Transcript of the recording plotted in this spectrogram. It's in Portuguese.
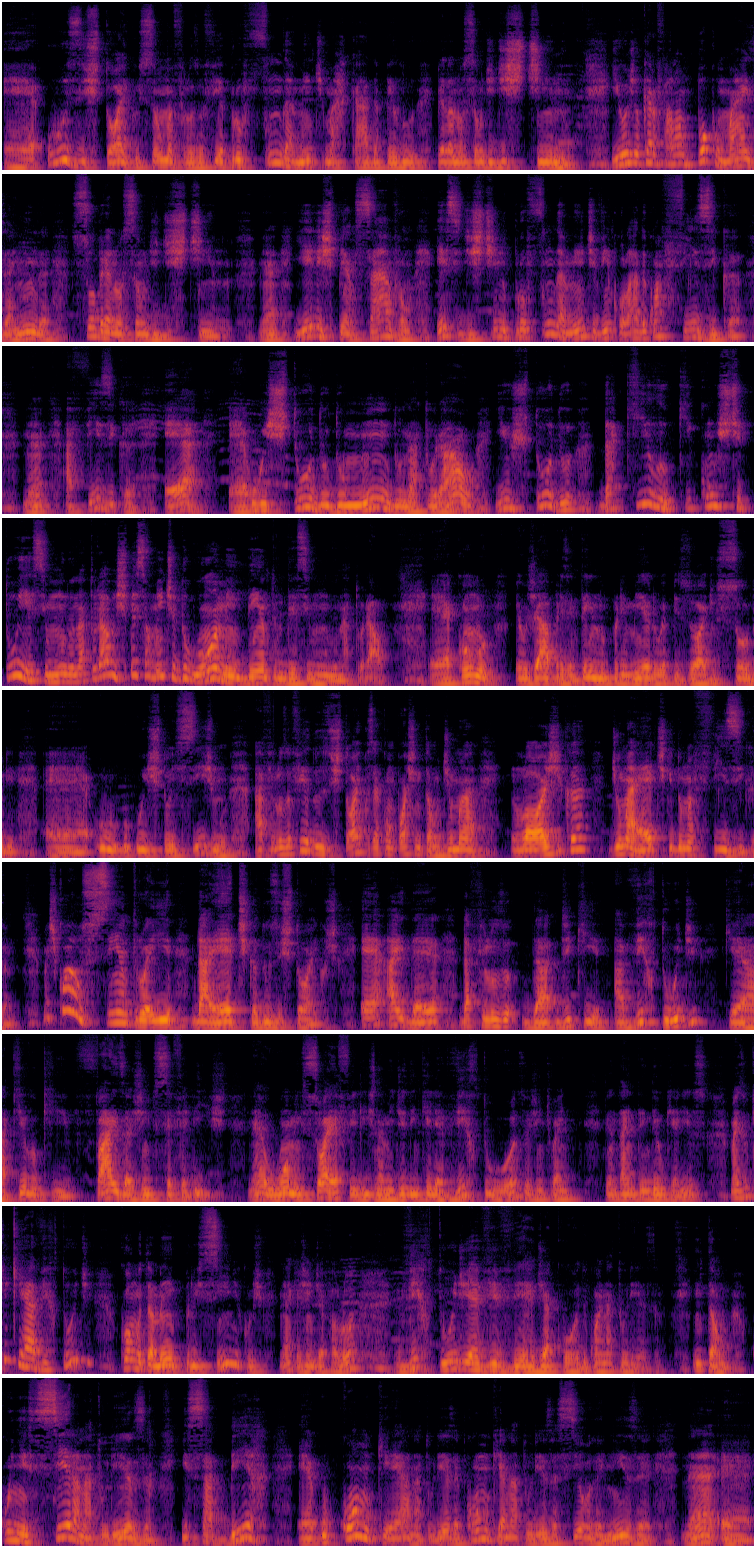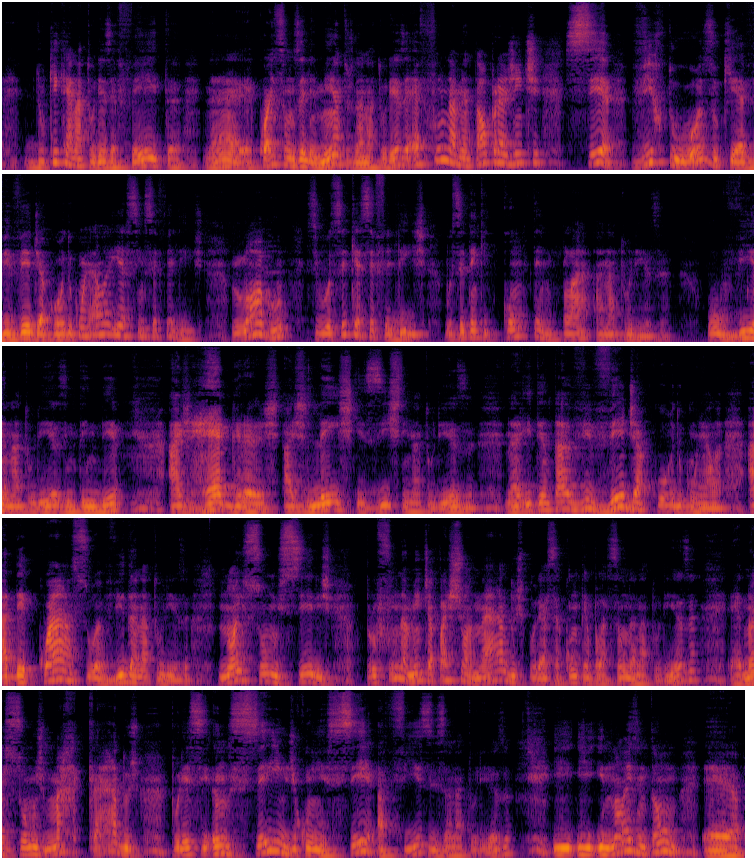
É, os estoicos são uma filosofia profundamente marcada pelo, pela noção de destino. E hoje eu quero falar um pouco mais ainda sobre a noção de destino. Né? E eles pensavam esse destino profundamente vinculado com a física. Né? A física é é, o estudo do mundo natural e o estudo daquilo que constitui esse mundo natural, especialmente do homem dentro desse mundo natural. É, como eu já apresentei no primeiro episódio sobre é, o, o estoicismo, a filosofia dos estoicos é composta então de uma lógica, de uma ética e de uma física. Mas qual é o centro aí da ética dos estoicos? É a ideia da, da de que a virtude que é aquilo que faz a gente ser feliz. Né? O homem só é feliz na medida em que ele é virtuoso, a gente vai tentar entender o que é isso. Mas o que é a virtude? Como também para os cínicos, né, que a gente já falou, virtude é viver de acordo com a natureza. Então, conhecer a natureza e saber é, o como que é a natureza, como que a natureza se organiza, né, é, do que, que a natureza é feita, né, é, quais são os elementos da natureza, é fundamental para a gente ser virtuoso, que é viver de acordo com ela e assim ser feliz. Logo, se você quer ser feliz, você tem que contemplar a natureza ouvir a natureza, entender as regras, as leis que existem na natureza, né? e tentar viver de acordo com ela, adequar a sua vida à natureza. Nós somos seres profundamente apaixonados por essa contemplação da natureza, é, nós somos marcados por esse anseio de conhecer a física, a natureza, e, e, e nós então. É,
